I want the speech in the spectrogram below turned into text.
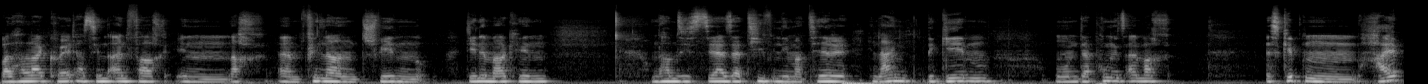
Valhalla Creators sind einfach in, nach ähm, Finnland, Schweden, Dänemark hin und haben sich sehr, sehr tief in die Materie hineinbegeben. Und der Punkt ist einfach, es gibt einen Hype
